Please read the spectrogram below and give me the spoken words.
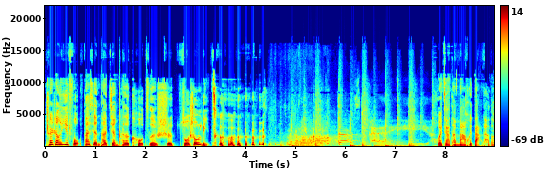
穿上衣服，发现他剪开的口子是左手里侧。回家他妈会打他的。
